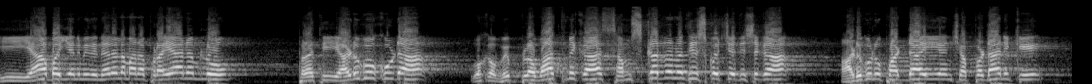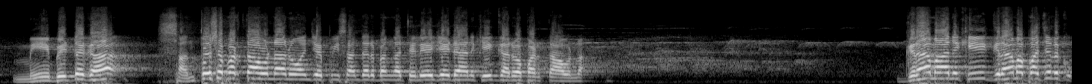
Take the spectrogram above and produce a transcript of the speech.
ఈ యాభై ఎనిమిది నెలల మన ప్రయాణంలో ప్రతి అడుగు కూడా ఒక విప్లవాత్మిక సంస్కరణను తీసుకొచ్చే దిశగా అడుగులు పడ్డాయి అని చెప్పడానికి మీ బిడ్డగా సంతోషపడతా ఉన్నాను అని చెప్పి సందర్భంగా తెలియజేయడానికి గర్వపడతా ఉన్నా. గ్రామానికి గ్రామ ప్రజలకు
